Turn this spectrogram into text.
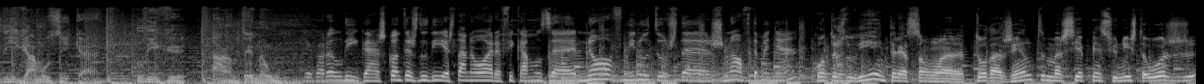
Liga à Música. Ligue à Antena 1. E agora liga, as contas do dia está na hora. Ficamos a 9 minutos das 9 da manhã. Contas do dia interessam a toda a gente, mas se é pensionista hoje,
